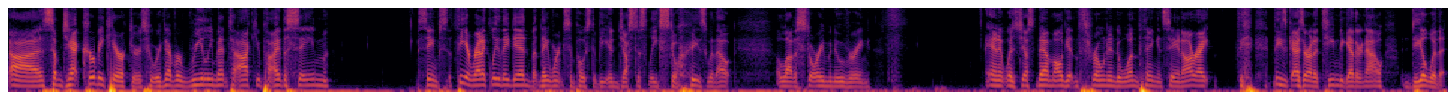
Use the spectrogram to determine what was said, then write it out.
uh, some Jack Kirby characters who were never really meant to occupy the same same theoretically they did, but they weren't supposed to be in Justice League stories without a lot of story maneuvering. And it was just them all getting thrown into one thing and saying, "All right, these guys are on a team together now. Deal with it."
